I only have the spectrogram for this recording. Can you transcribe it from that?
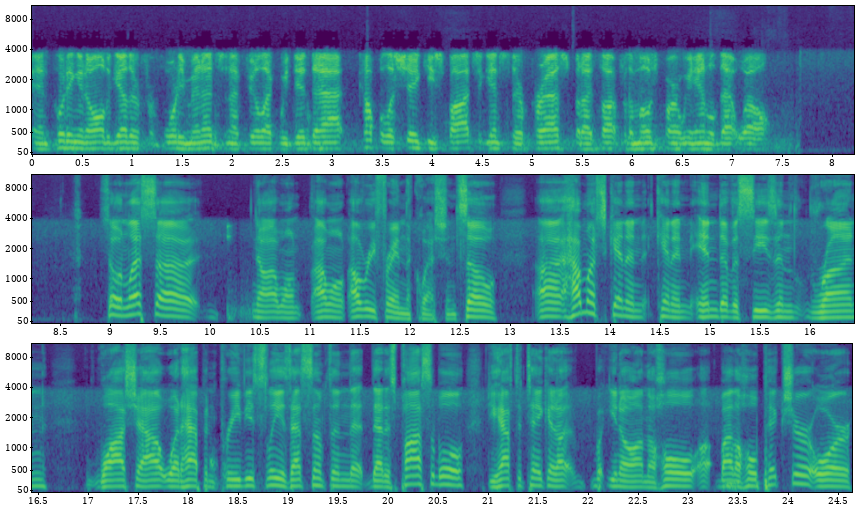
and putting it all together for 40 minutes. And I feel like we did that. A couple of shaky spots against their press, but I thought for the most part we handled that well. So unless uh, no, I won't. I won't. I'll reframe the question. So, uh, how much can an can an end of a season run wash out what happened previously? Is that something that, that is possible? Do you have to take it, uh, you know, on the whole uh, by the whole picture, or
